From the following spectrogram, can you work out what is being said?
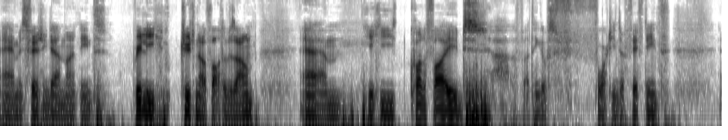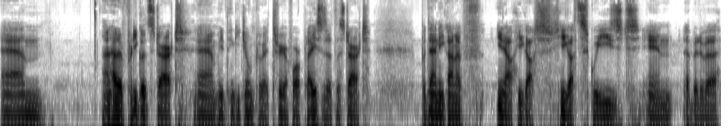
um, is finishing down 19th. Really due to no fault of his own. Um, he, he, qualified, I think it was 14th or 15th, um, and had a pretty good start. Um, I think he jumped about three or four places at the start, but then he kind of, you know, he got he got squeezed in a bit of a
